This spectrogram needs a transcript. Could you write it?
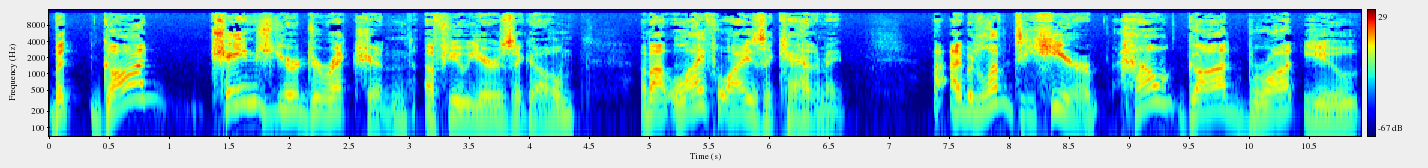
But God changed your direction a few years ago about LifeWise Academy. I would love to hear how God brought you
